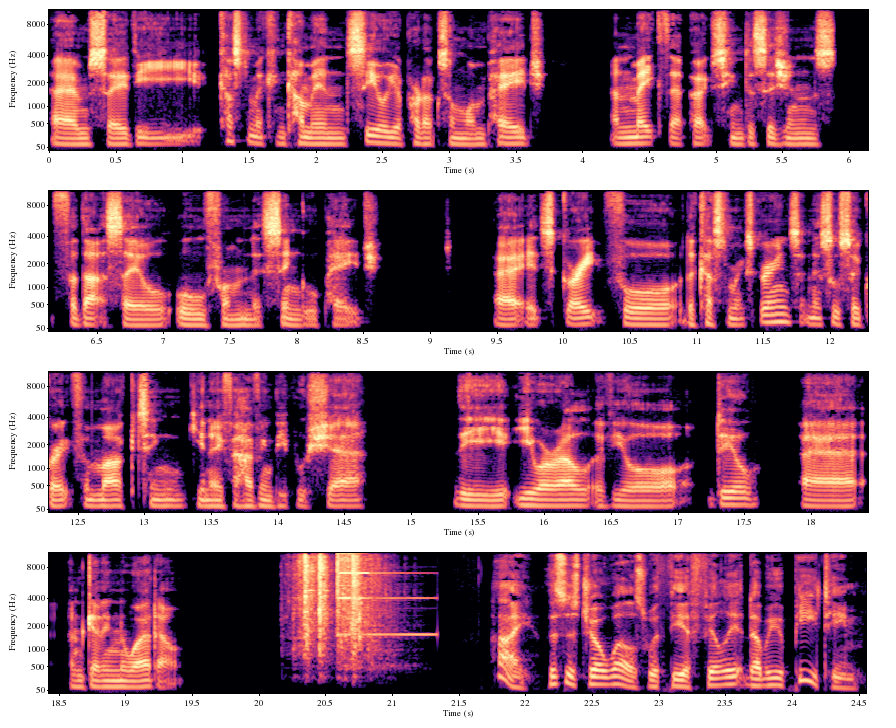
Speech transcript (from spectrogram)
Um, so the customer can come in, see all your products on one page, and make their purchasing decisions for that sale all from this single page. Uh, it's great for the customer experience, and it's also great for marketing. You know, for having people share the URL of your deal uh, and getting the word out. Hi, this is Joe Wells with the Affiliate WP team.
